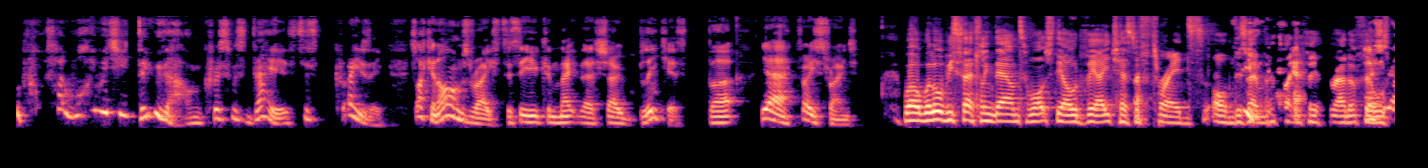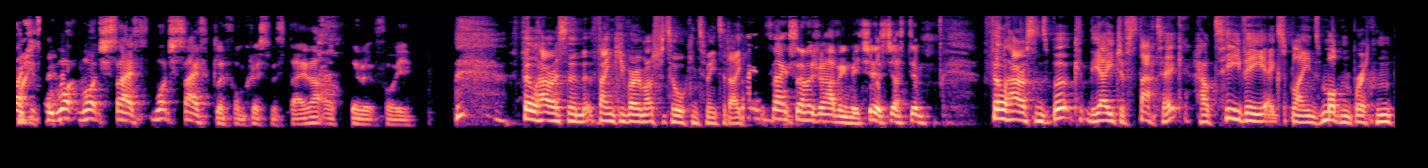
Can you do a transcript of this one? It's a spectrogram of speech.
It's like, why would you do that on Christmas Day? It's just crazy. It's like an arms race to see who can make their show bleakest. But yeah, very strange. Well, we'll all be settling down to watch the old VHS of Threads on December twenty fifth around at Phil's. Watch South, watch Southcliffe on Christmas Day. That'll do it for you. Phil Harrison, thank you very much for talking to me today. Thanks so much for having me. Cheers, Justin. Phil Harrison's book, The Age of Static How TV Explains Modern Britain,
